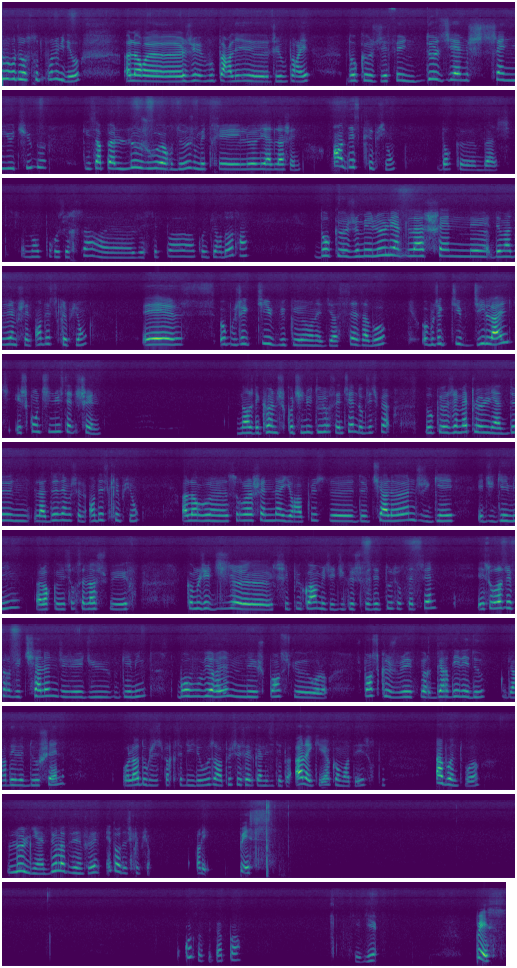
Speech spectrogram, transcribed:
aujourd'hui on se retrouve pour une vidéo. Alors euh, je vais vous parler, euh, je vais vous parler. Donc euh, j'ai fait une deuxième chaîne YouTube qui s'appelle Le Joueur 2. Je mettrai le lien de la chaîne en description. Donc bah c'était seulement pour dire ça. je sais pas quoi dire d'autre. Hein. Donc je mets le lien de la chaîne de ma deuxième chaîne en description. Et objectif vu qu'on est déjà 16 abos Objectif 10 likes et je continue cette chaîne. Non, je déconne, je continue toujours cette chaîne, donc j'espère. Donc euh, je vais mettre le lien de la deuxième chaîne en description. Alors euh, sur la chaîne là, il y aura plus de, challenge et du gaming. Alors que sur celle-là, je fais, comme j'ai dit, euh, je sais plus quand, mais j'ai dit que je faisais tout sur cette chaîne. Et sur là, je vais faire du challenge et du gaming. Bon, vous verrez, mais je pense que voilà. Pense que je vais faire garder les deux. Garder les deux chaînes. Voilà, donc j'espère que cette vidéo vous aura plu. Si c'est le cas, n'hésitez pas à liker, à commenter, surtout abonne-toi. Le lien de la deuxième chaîne est en description. Allez, peace Pourquoi ça se tape pas? J'ai dit peace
